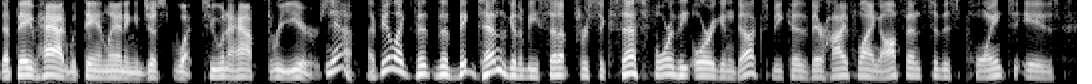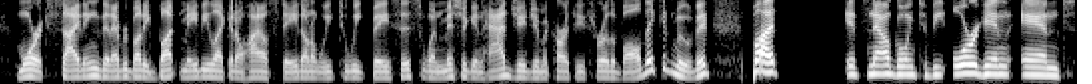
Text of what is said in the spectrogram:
that they've had with Dan Lanning in just what two and a half, three years. Yeah, I feel like the the Big Ten's going to be set up for success for the Oregon Ducks because their high flying offense to this point is more exciting than everybody but maybe like an Ohio State on a week to week basis. When Michigan had JJ McCarthy throw the ball, they could move it, but it's now going to be Oregon and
